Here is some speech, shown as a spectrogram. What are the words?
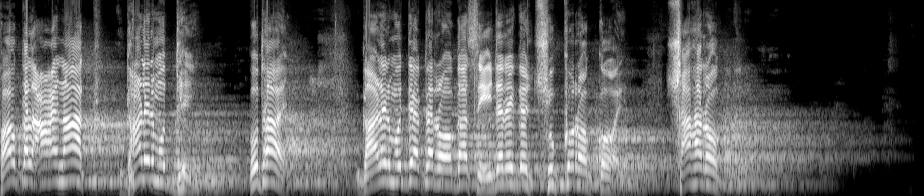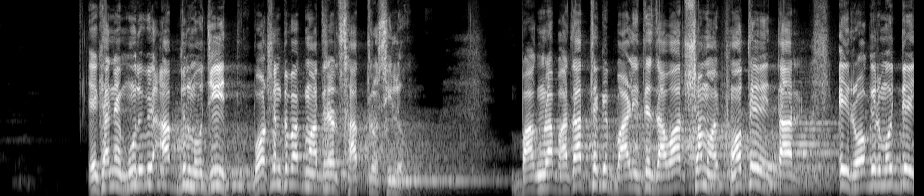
ফাওকাল আয়নাক, গাঁড়ের মধ্যে। কোথায়? গাড়ের মধ্যে একটা রগ আছে, এটার একটা সূক্ষ্ম রগ কয়? সাহা রগ। এখানে মুলবি আব্দুল মজিদ, বসন্তবাগ মাদ্রাসার ছাত্র ছিল। বাংলা বাজার থেকে বাড়িতে যাওয়ার সময় ফতে তার এই রগের মধ্যে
